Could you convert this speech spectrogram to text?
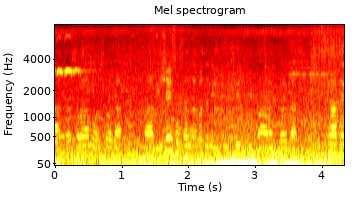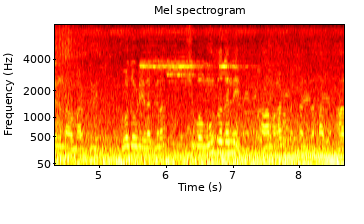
ಆ ದಸರಾ ಮಹೋತ್ಸವದ ಆ ವಿಶೇಷ ಸಂದರ್ಭದಲ್ಲಿ ಶಿಲ್ಪಿ ದೀಪಾಲಂಕಾರದ ಉದ್ಘಾಟನೆಯನ್ನು ನಾವು ಮಾಡ್ತೀವಿ. ಗೋದೋಡಿ ಲಗ್ನ, ಶುಭ ಮುಹೂರ್ತದಲ್ಲಿ ಆ ಮಾಡತಕ್ಕಂತಹ ಆ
